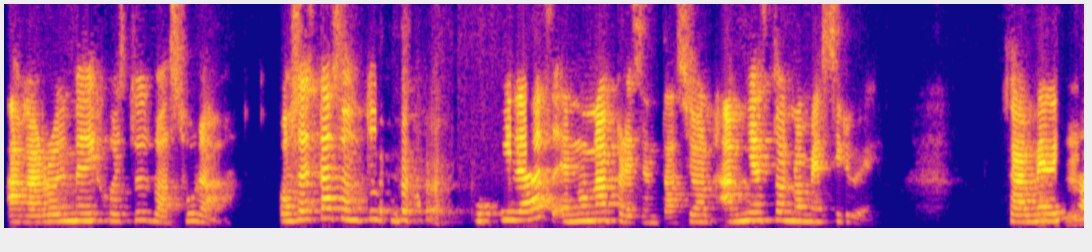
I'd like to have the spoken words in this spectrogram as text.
Agarró y me dijo, esto es basura. O sea, estas son tus estúpidas en una presentación, a mí esto no me sirve. O sea, me dijo,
